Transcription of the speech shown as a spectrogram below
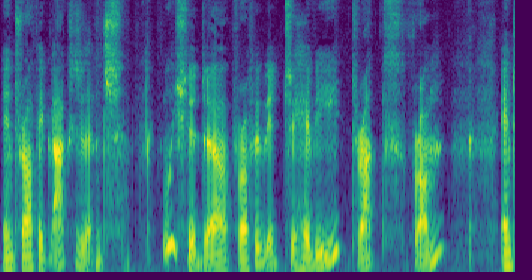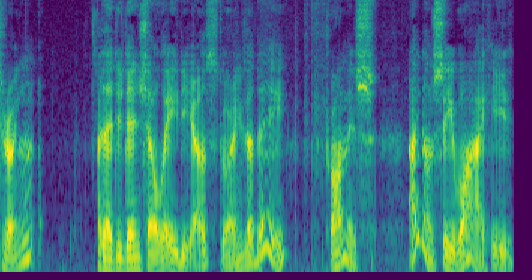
in traffic accidents. We should uh, prohibit heavy trucks from entering residential areas during the day. Promise. I don't see why he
